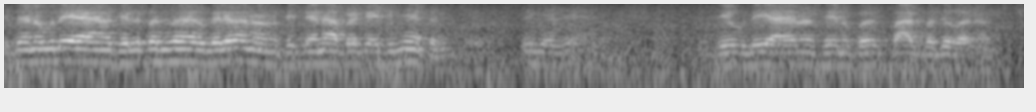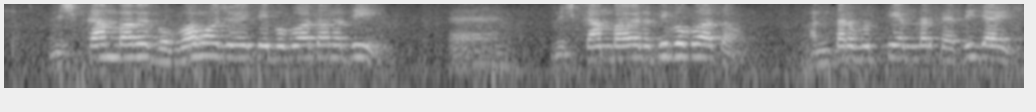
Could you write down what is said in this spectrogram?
એ તો એનો ઉદય છેલ્લે ગરેવાનો નથી તેને આપણે કઈ કહે છે? જે ઉદય આવ્યો નથી એનો પાક ભજવવાનો નિષ્કામ ભાવે ભોગવામાં જોઈએ તે ભોગવાતો નથી. નિષ્કામ ભાવે નથી ભોગવાતો. અંતર્વૃત્તિ અંદર પેસી જાય છે.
